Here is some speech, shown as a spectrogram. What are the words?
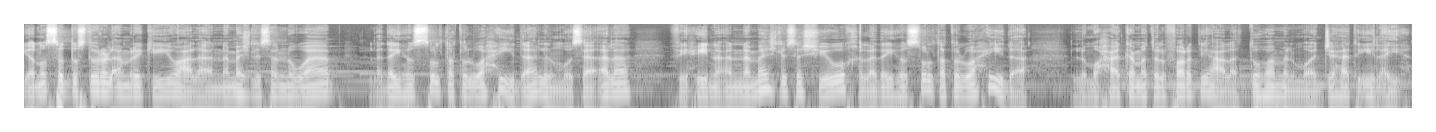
ينص الدستور الأمريكي على أن مجلس النواب لديه السلطة الوحيدة للمساءلة في حين أن مجلس الشيوخ لديه السلطة الوحيدة لمحاكمة الفرد على التهم الموجهة إليه.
